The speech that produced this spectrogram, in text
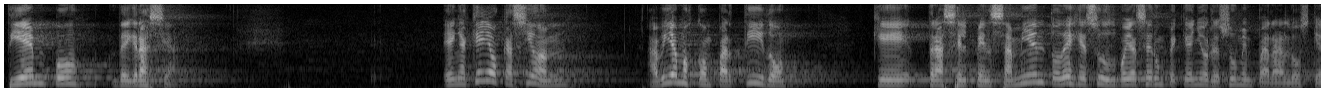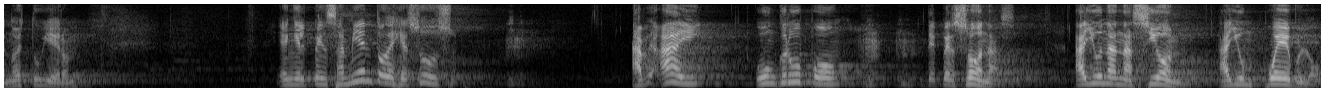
Tiempo de gracia. En aquella ocasión habíamos compartido que tras el pensamiento de Jesús, voy a hacer un pequeño resumen para los que no estuvieron, en el pensamiento de Jesús hay un grupo de personas, hay una nación, hay un pueblo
